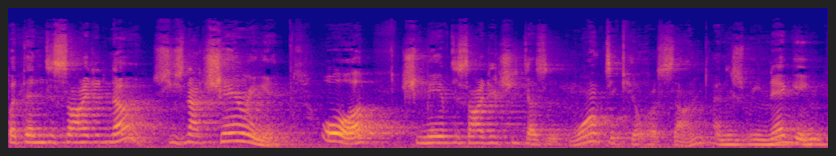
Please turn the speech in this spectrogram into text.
but then decided no, she's not sharing it. Or she may have decided she doesn't want to kill her son and is reneging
